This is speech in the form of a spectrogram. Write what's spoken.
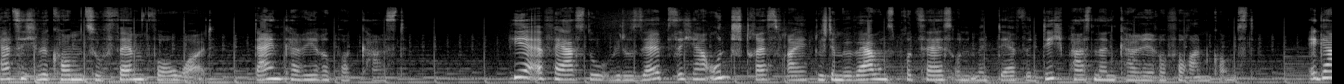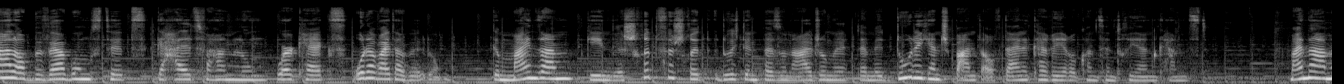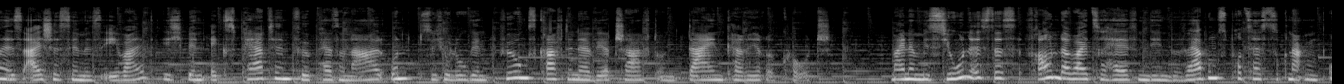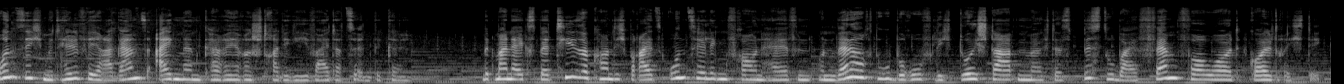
Herzlich willkommen zu Fem Forward, dein Karriere-Podcast. Hier erfährst du, wie du selbstsicher und stressfrei durch den Bewerbungsprozess und mit der für dich passenden Karriere vorankommst. Egal ob Bewerbungstipps, Gehaltsverhandlungen, Workhacks oder Weiterbildung. Gemeinsam gehen wir Schritt für Schritt durch den Personaldschungel, damit du dich entspannt auf deine Karriere konzentrieren kannst. Mein Name ist Aisha Simmes Ewald. Ich bin Expertin für Personal und Psychologin, Führungskraft in der Wirtschaft und dein Karrierecoach. Meine Mission ist es, Frauen dabei zu helfen, den Bewerbungsprozess zu knacken und sich mit Hilfe ihrer ganz eigenen Karrierestrategie weiterzuentwickeln. Mit meiner Expertise konnte ich bereits unzähligen Frauen helfen und wenn auch du beruflich durchstarten möchtest, bist du bei FemForward goldrichtig.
